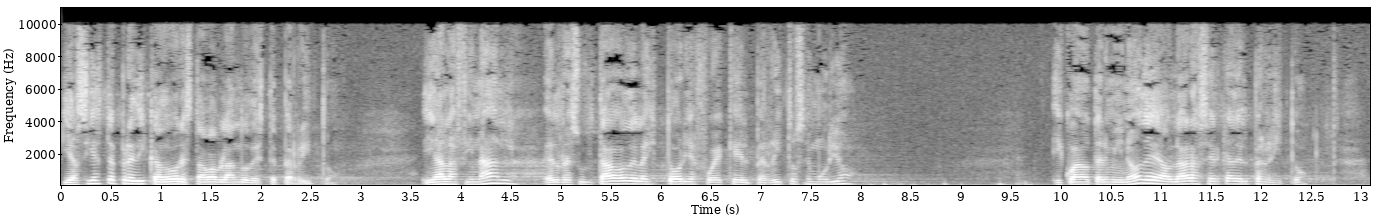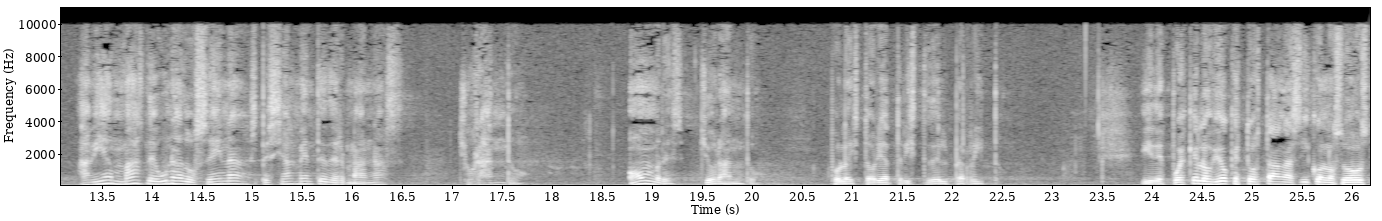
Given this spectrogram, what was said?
Y así este predicador estaba hablando de este perrito. Y a la final el resultado de la historia fue que el perrito se murió. Y cuando terminó de hablar acerca del perrito, había más de una docena, especialmente de hermanas, llorando, hombres llorando por la historia triste del perrito. Y después que los vio que todos estaban así con los ojos,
